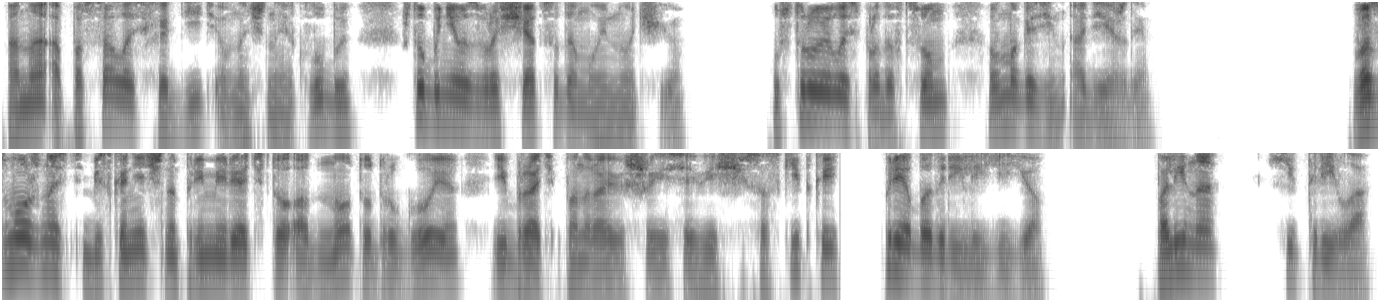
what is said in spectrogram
Она опасалась ходить в ночные клубы, чтобы не возвращаться домой ночью. Устроилась продавцом в магазин одежды. Возможность бесконечно примерять то одно, то другое и брать понравившиеся вещи со скидкой приободрили ее. Полина хитрила.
